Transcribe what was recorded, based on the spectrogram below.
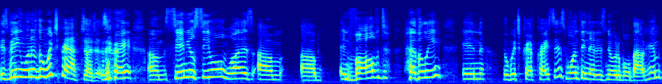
is being one of the witchcraft judges, right? Um, Samuel Sewall was um, uh, involved heavily in the witchcraft crisis, one thing that is notable about him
